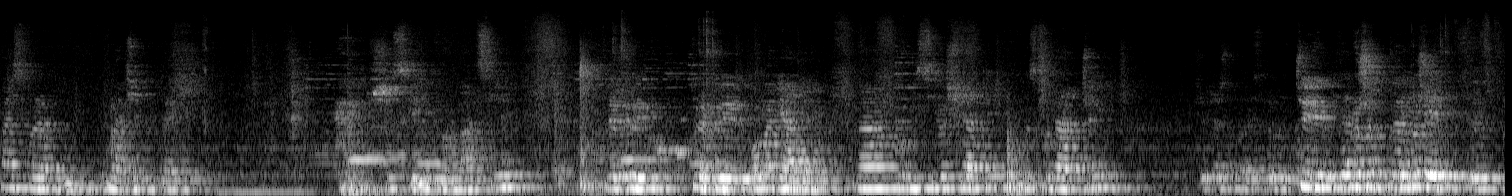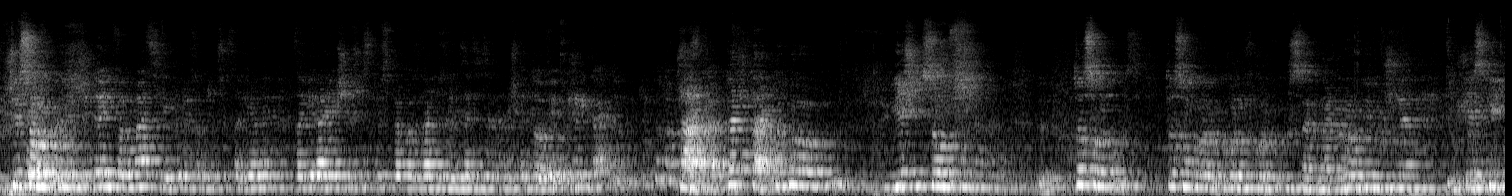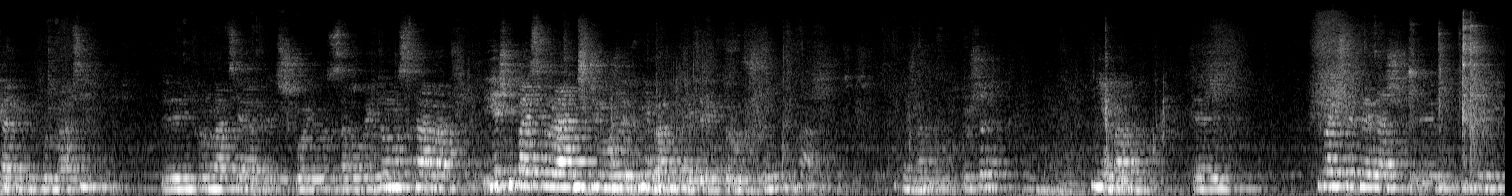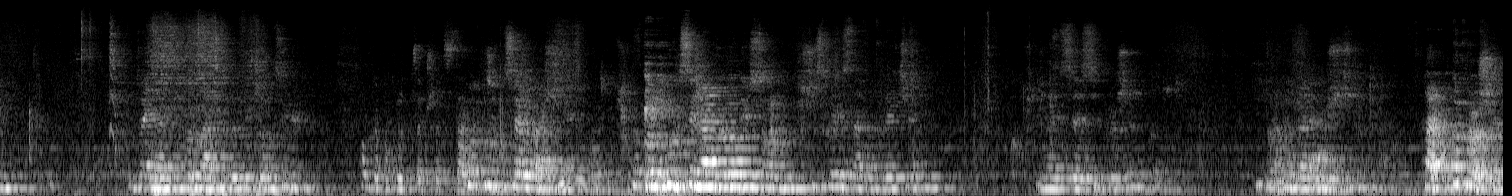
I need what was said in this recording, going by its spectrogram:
Państwo macie tutaj wszystkie informacje, które były, które były omawiane Komisji Oświaty Gospodarczej. Przepraszam, ale sprawozdanie. Czy, proszę, proszę, Czy, są, czy te informacje, które są tu przedstawione, zawierają się wszystkie w sprawozdaniu z realizacji zadań oświatowych? Jeżeli tak, to tylko to tak, tak, tak, to było, jeśli są, to są, to są w konkursach nagrody różne, jest kilka tych informacji. Y, Informacja z szkoły podstawowej domostawa. Jeśli Państwo radni, czy może nie ma tutaj dyrektorów szkół? Nie ma. Proszę? Nie ma. Y, Czy Pani sekretarz y, jeżeli tutaj nam informacji dotyczących? Mogę pokrótce przedstawić. Pokrótce właśnie. To konkursy, nagrody są, wszystko jest na tablecie. Na sesji, proszę. Tak, to proszę.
